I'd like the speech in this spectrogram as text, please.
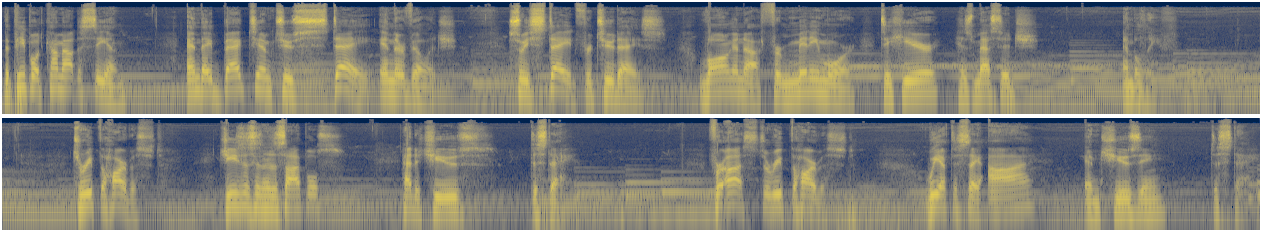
the people had come out to see him, and they begged him to stay in their village. So he stayed for two days, long enough for many more to hear his message and believe. To reap the harvest, Jesus and his disciples had to choose to stay. For us to reap the harvest, we have to say, I am choosing to stay.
